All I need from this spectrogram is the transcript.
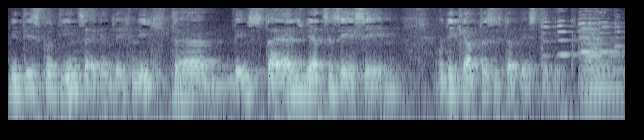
wir diskutieren es eigentlich nicht. Äh, wenn es teuer ist, werdet ihr es eh sehen. Und ich glaube, das ist der beste Weg.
